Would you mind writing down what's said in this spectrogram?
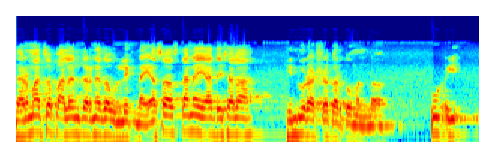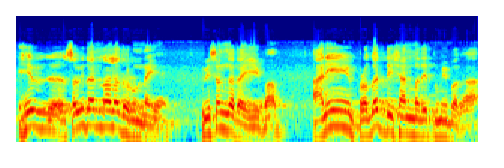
धर्माचं पालन करण्याचा उल्लेख नाही. असं असताना या देशाला हिंदू राष्ट्र करतो म्हणणं कु- हे संविधानाला धरून नाही आहे. विसंगत आहे ही बाब. आणि प्रगत देशांमध्ये तुम्ही बघा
